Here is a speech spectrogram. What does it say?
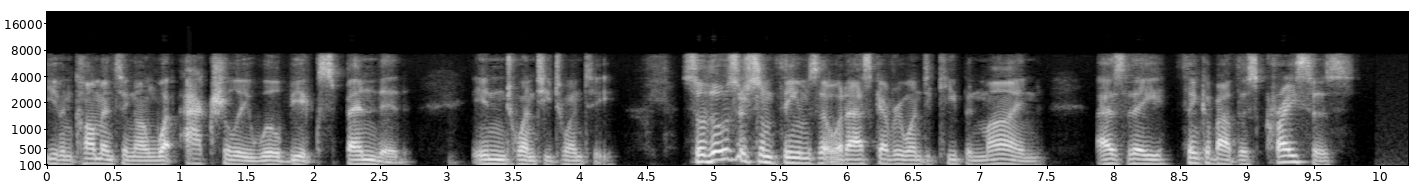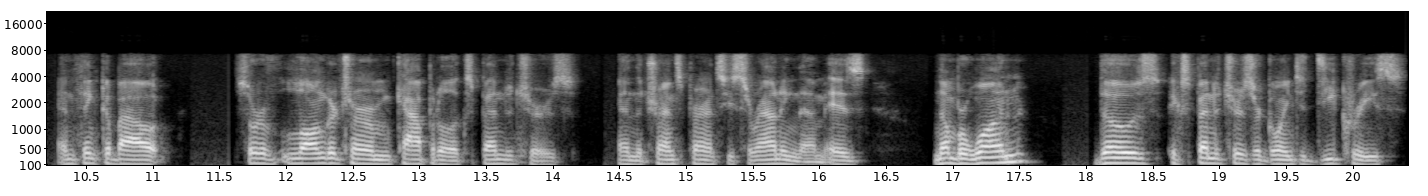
even commenting on what actually will be expended in 2020. So those are some themes that would ask everyone to keep in mind as they think about this crisis and think about sort of longer term capital expenditures and the transparency surrounding them is number one, those expenditures are going to decrease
